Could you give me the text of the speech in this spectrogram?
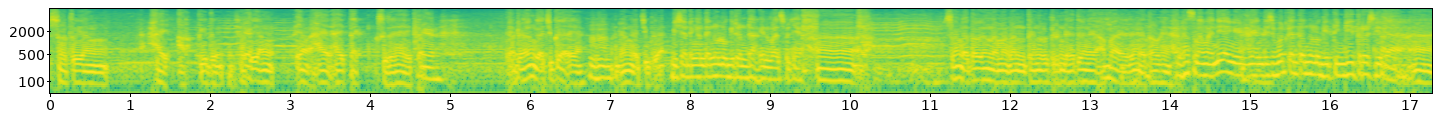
suatu yang high art gitu, suatu Yeah. yang yang high high tech, maksudnya high tech. Yeah. Padahal nggak juga ya, Mhm. padahal nggak juga. Bisa dengan teknologi rendah gitu maksudnya. Eh, saya nggak tahu yang namakan teknologi rendah itu yang kayak apa ya, saya nggak tahu ya. Karena selama ini yang, yang disebutkan teknologi tinggi terus gitu. Ya, eh,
